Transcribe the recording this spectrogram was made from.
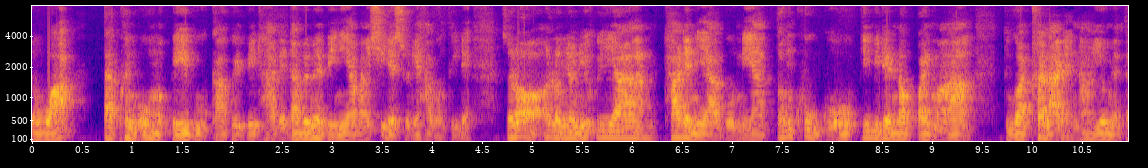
လုံးဝ တက်ခွင့်ကိုမပေးဘူးကာကွယ်ပေးထားတယ်ဒါပေမဲ့ဘယ်နေရာမှာရှိတယ်ဆိုတဲ့ဟာကိုသိတယ်ဆိုတော့အဲ့လိုမျိုးနျူကလ িয়ার ထားတဲ့နေရာကိုနေရာ၃ခုကိုပြည်ပြီးတဲ့နောက်ပိုင်းမှာ သူကထွက်လာတယ်နော်ရုပ်မြင်တ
